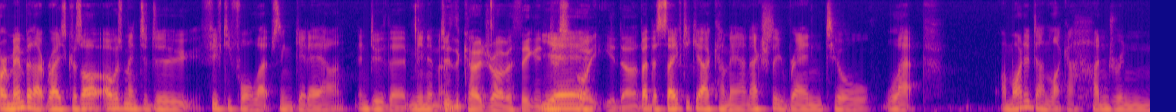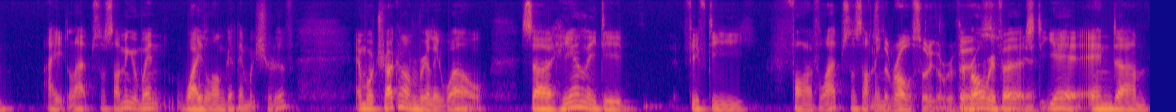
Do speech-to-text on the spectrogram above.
I remember that race because I, I was meant to do 54 laps and get out and do the minimum. Do the co-driver thing and just, oh, you're done. But the safety car come out and actually ran till lap. I might have done like 108 laps or something. It went way longer than we should have. And we're trucking on really well. So he only did 55 laps or So something. the role sort of got reversed. The role reversed, yeah. And um,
